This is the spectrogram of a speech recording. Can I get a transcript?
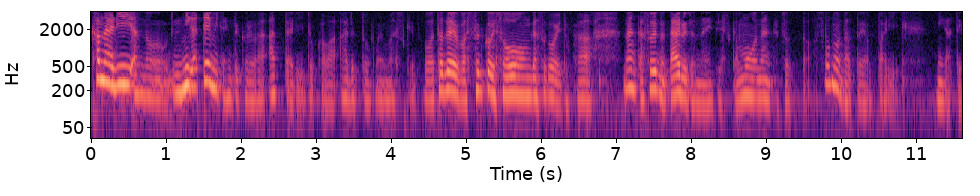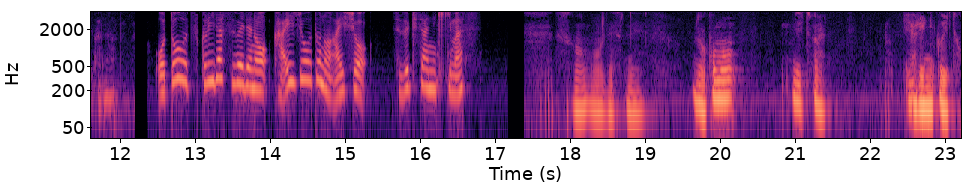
かなりあの苦手みたいなところはあったりとかはあると思いますけど例えばすごい騒音がすごいとかなんかそういうのってあるじゃないですか。もうなんかちょっとそのだとやっぱり苦手かなと音を作り出す上での会場との相性鈴木さんに聞きます。そうですね。どこも実はやりにくいと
